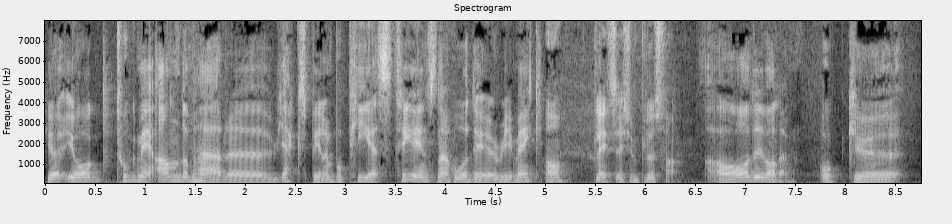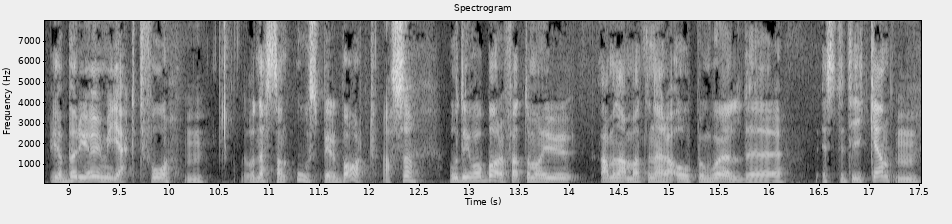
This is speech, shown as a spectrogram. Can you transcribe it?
Jag, jag tog med an de här uh, Jack-spelen på PS3 i en sån här HD-remake. Ja, Playstation Plus va? Ja, det var det. Och eh, jag började ju med Jack 2. Mm. Det var nästan ospelbart. Asså? Och det var bara för att de har ju anammat den här open world-estetiken. Mm.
